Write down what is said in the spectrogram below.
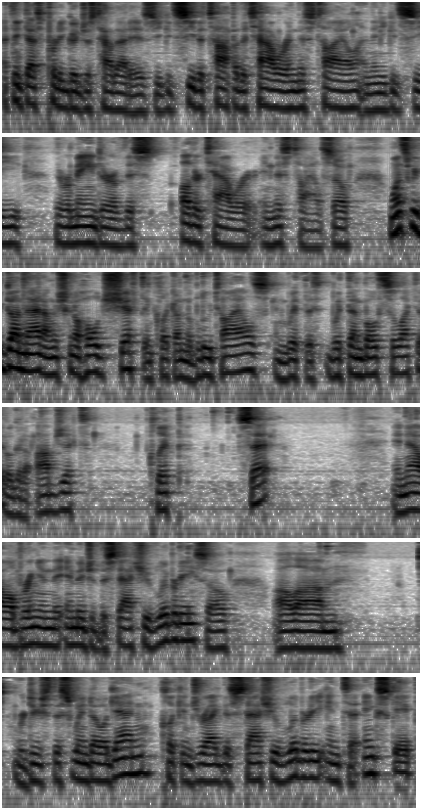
I think that's pretty good just how that is. You can see the top of the tower in this tile, and then you can see the remainder of this other tower in this tile. So once we've done that, I'm just going to hold Shift and click on the blue tiles, and with, this, with them both selected, I'll go to Object, Clip, Set. And now I'll bring in the image of the Statue of Liberty. So I'll um, reduce this window again, click and drag this Statue of Liberty into Inkscape.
